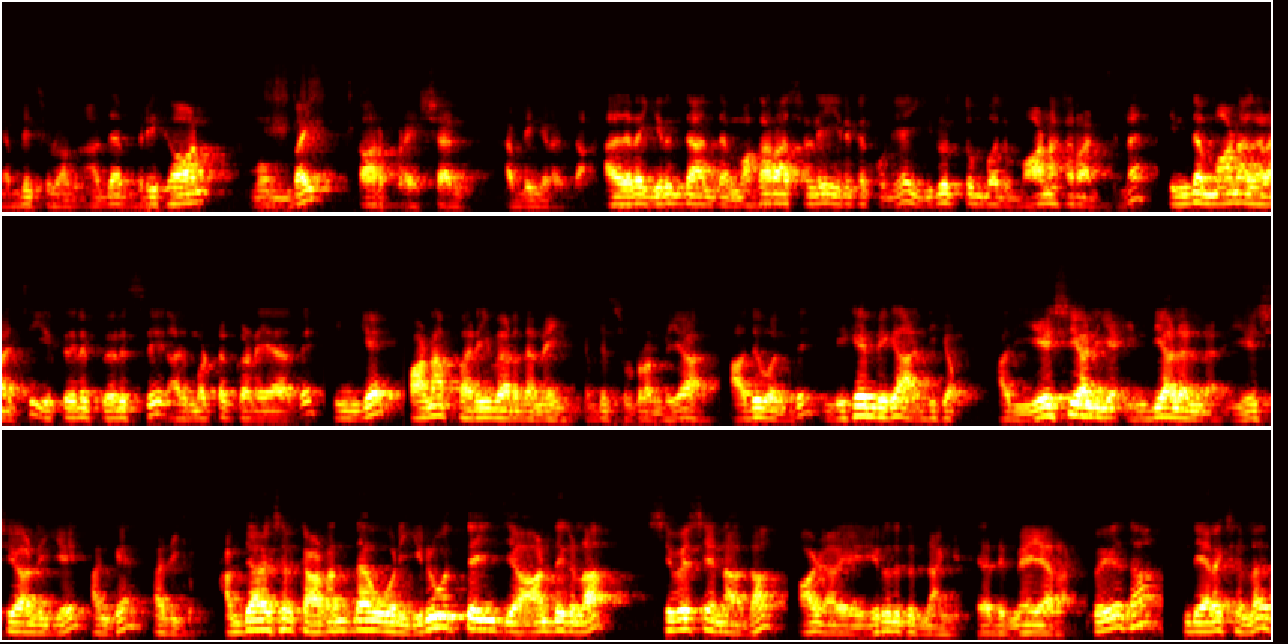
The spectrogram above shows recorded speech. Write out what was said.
அப்படின்னு சொல்லுவாங்க. அதை பிரிகான் மும்பை கார்ப்பரேஷன் அப்படிங்கிறது தான் அதில் இருந்த அந்த மகாராஷ்டிரிலேயே இருக்கக்கூடிய இருபத்தொன்பது மாநகராட்சியில் இந்த மாநகராட்சி இருக்கிறதுல பெருசு அது மட்டும் கிடையாது. இங்கே பண பரிவர்த்தனை அப்படி சொல்கிறோம் இல்லையா? அது வந்து மிக மிக அதிகம். அது ஏசியாலேயே இந்தியாவில் இல்லை ஏசியாலேயே அங்கே அதிகம். அந்த எலெக்ஷன் கடந்த ஒரு இருபத்தஞ்சு ஆண்டுகளாக சிவசேனா தான் இருந்துட்டு இருந்தாங்க அது மேயரா. இப்போ தான் இந்த எலெக்ஷனில்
